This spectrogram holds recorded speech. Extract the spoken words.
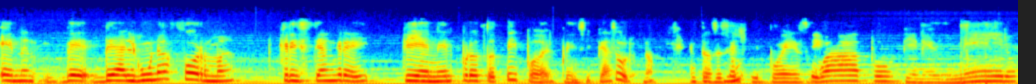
de, de alguna forma, Christian Grey tiene el prototipo del príncipe azul, ¿no? Entonces el tipo es guapo, tiene dinero,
